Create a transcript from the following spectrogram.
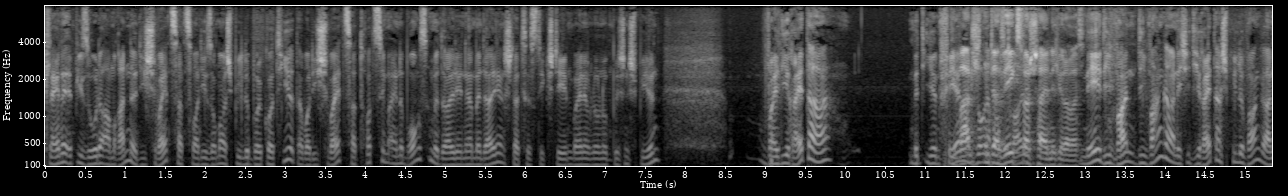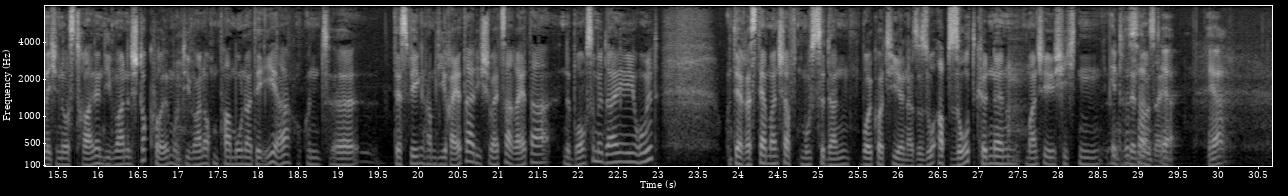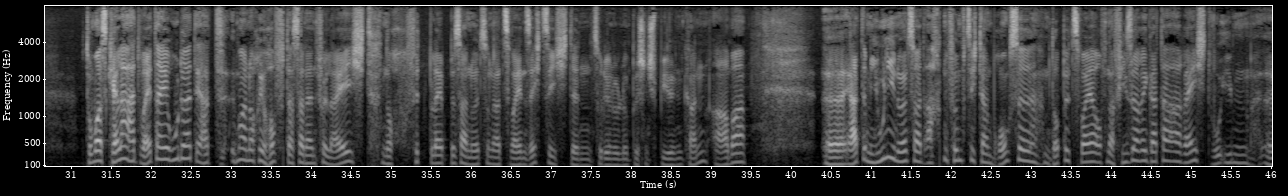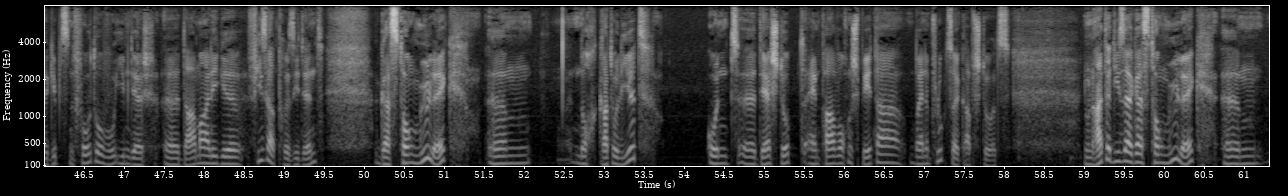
kleine Episode am Rande. Die Schweiz hat zwar die Sommerspiele boykottiert, aber die Schweiz hat trotzdem eine Bronzemedaille in der Medaillenstatistik stehen bei den Olympischen Spielen, weil die Reiter mit ihren Pferden. Die waren schon unterwegs wahrscheinlich, oder was? Nee, die waren, die waren gar nicht, die Reiterspiele waren gar nicht in Australien, die waren in Stockholm und die waren auch ein paar Monate eher. Und äh, deswegen haben die Reiter, die Schweizer Reiter, eine Bronzemedaille geholt. Und der Rest der Mannschaft musste dann boykottieren. Also so absurd können dann manche Geschichten Interessant, sein. Ja. Ja. Thomas Keller hat weiter gerudert. Er hat immer noch gehofft, dass er dann vielleicht noch fit bleibt, bis er 1962 denn zu den Olympischen Spielen kann. Aber er hat im Juni 1958 dann Bronze im Doppelzweier auf einer FISA-Regatta erreicht, wo ihm, äh, gibt es ein Foto, wo ihm der äh, damalige FISA-Präsident Gaston Mühlek ähm, noch gratuliert. Und äh, der stirbt ein paar Wochen später bei einem Flugzeugabsturz. Nun hatte dieser Gaston Mühlek ähm,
